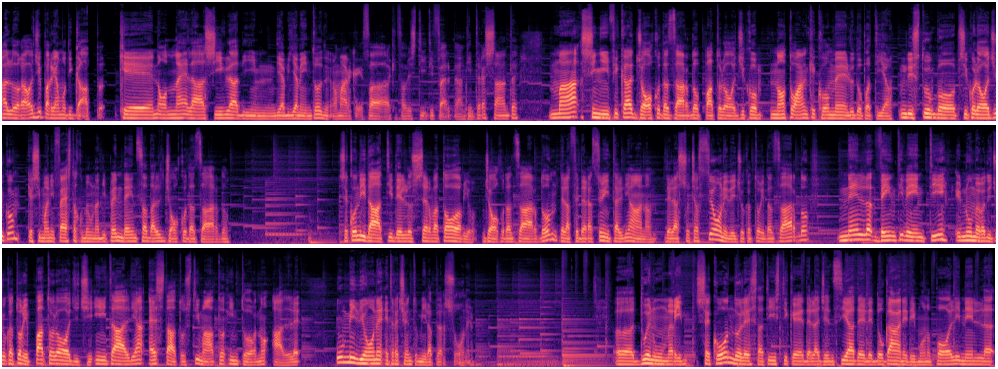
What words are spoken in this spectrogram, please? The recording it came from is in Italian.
Allora, oggi parliamo di Gap, che non è la sigla di, di abbigliamento di una marca che fa, che fa vestiti, felpe, anche interessante, ma significa gioco d'azzardo patologico, noto anche come ludopatia, un disturbo psicologico che si manifesta come una dipendenza dal gioco d'azzardo. Secondo i dati dell'Osservatorio Gioco d'azzardo, della Federazione Italiana delle Associazioni dei Giocatori d'azzardo, nel 2020 il numero di giocatori patologici in Italia è stato stimato intorno alle 1.300.000 persone. Uh, due numeri. Secondo le statistiche dell'Agenzia delle Dogane dei Monopoli, nel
